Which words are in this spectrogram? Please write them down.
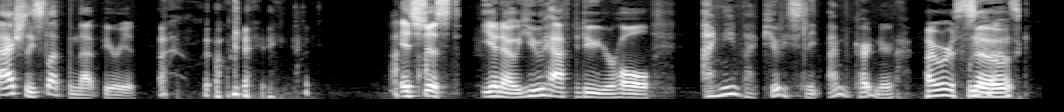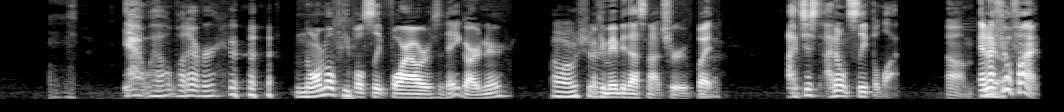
I actually slept in that period. okay. It's just you know you have to do your whole. I need my beauty sleep. I'm a gardener. I wear a sleep So- mask. Yeah, well, whatever. Normal people sleep four hours a day, Gardner. Oh, I'm sure. Okay, maybe that's not true, but I just I don't sleep a lot, um, and I feel fine.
